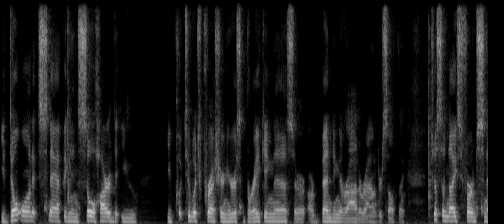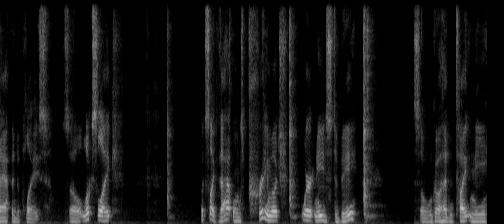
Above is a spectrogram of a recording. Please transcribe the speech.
You don't want it snapping in so hard that you you put too much pressure and you risk breaking this or, or bending the rod around or something. Just a nice firm snap into place. So it looks like looks like that one's pretty much where it needs to be. So we'll go ahead and tighten the,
